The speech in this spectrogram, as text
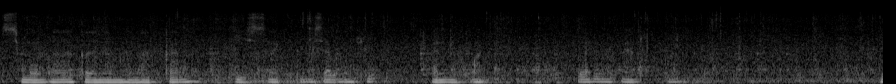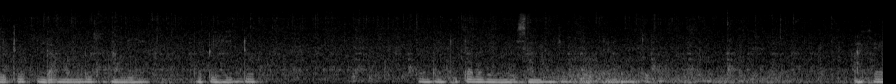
semoga kalian yang mendengarkan bisa kita bisa bangkit dan move on dari apa yang terjadi. Hidup nggak melulu tentang dia tapi hidup. Tentang kita bagaimana bisa maju dan bangkit. Oke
